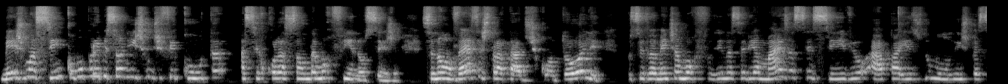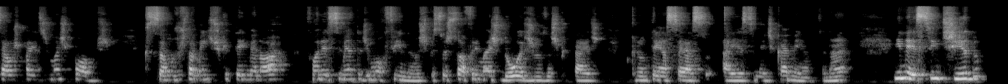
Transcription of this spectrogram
mesmo assim, como o proibicionismo dificulta a circulação da morfina, ou seja, se não houvesse os tratados de controle, possivelmente a morfina seria mais acessível a países do mundo, em especial os países mais pobres, que são justamente os que têm menor fornecimento de morfina. As pessoas sofrem mais dores nos hospitais porque não têm acesso a esse medicamento, né? E nesse sentido,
